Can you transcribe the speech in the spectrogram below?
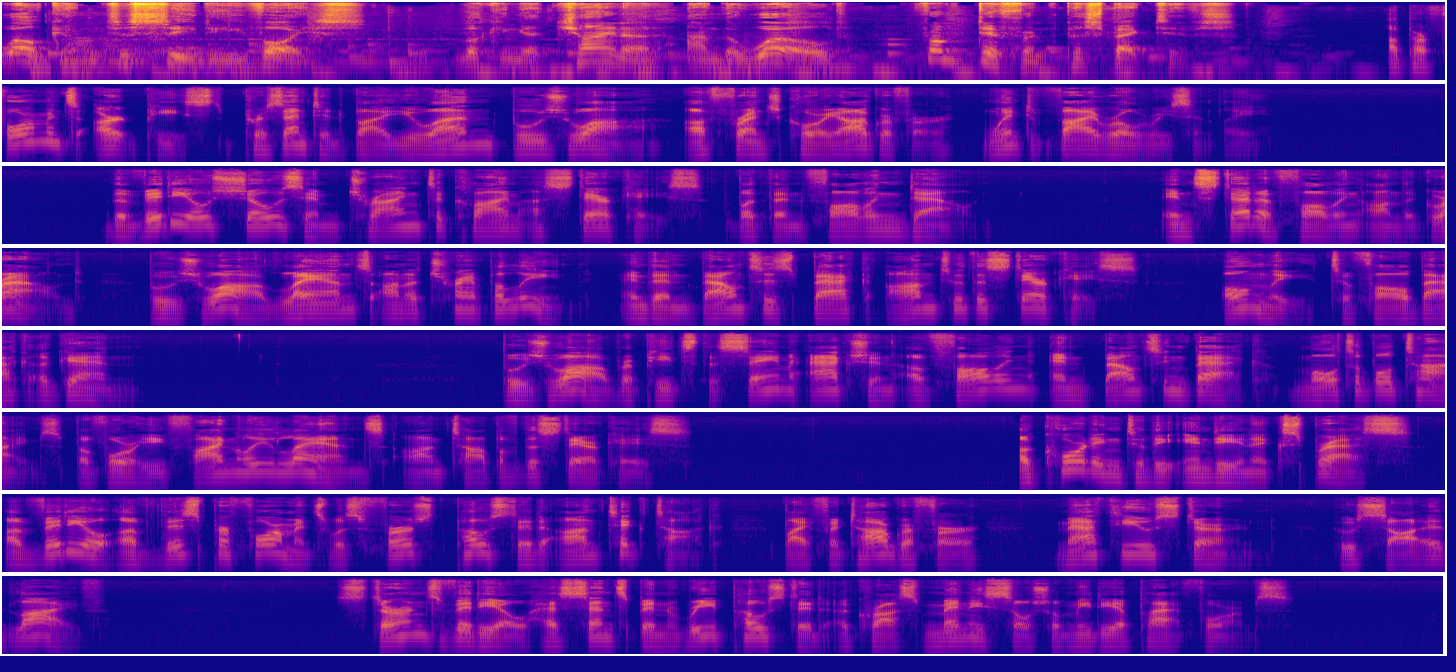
Welcome to CD Voice, looking at China and the world from different perspectives. A performance art piece presented by Yoann Bourgeois, a French choreographer, went viral recently. The video shows him trying to climb a staircase, but then falling down. Instead of falling on the ground, Bourgeois lands on a trampoline and then bounces back onto the staircase, only to fall back again. Bourgeois repeats the same action of falling and bouncing back multiple times before he finally lands on top of the staircase. According to the Indian Express, a video of this performance was first posted on TikTok by photographer Mathieu Stern, who saw it live. Stern's video has since been reposted across many social media platforms.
